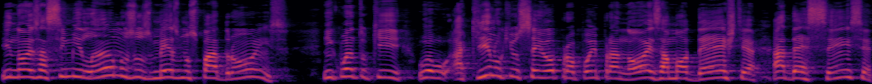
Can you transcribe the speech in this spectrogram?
E nós assimilamos os mesmos padrões. Enquanto que aquilo que o Senhor propõe para nós, a modéstia, a decência,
